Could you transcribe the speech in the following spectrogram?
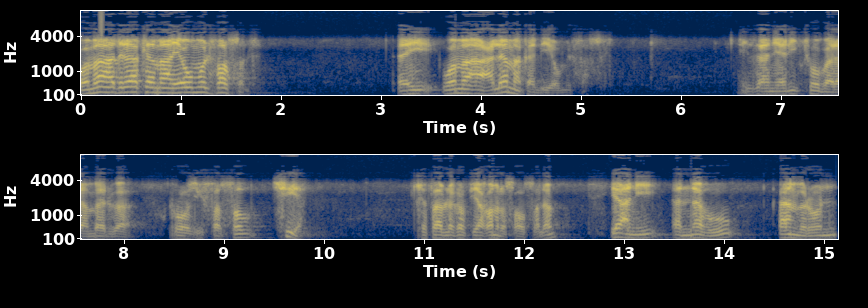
وما أدراك ما يوم الفصل. أي وما أعلمك بيوم الفصل. إذا يعني توبة لما روزي فصل شيء. خطاب لك في غمر صلى الله عليه وسلم. يعني أنه أمر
